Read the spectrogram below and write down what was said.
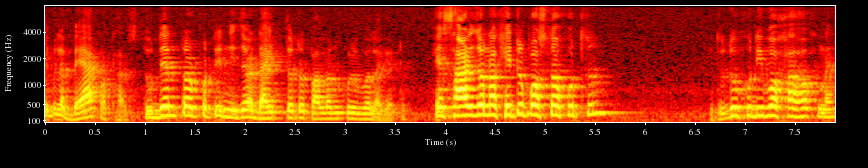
এইবিলাক বেয়া কথা। ষ্টুডেণ্টৰ প্ৰতি নিজৰ দায়িত্বটো পালন কৰিব লাগেতো। সেই ছাৰজনক সেইটো প্ৰশ্ন সোধচোন। সেইটোতো সুধিব সাহস নাই।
